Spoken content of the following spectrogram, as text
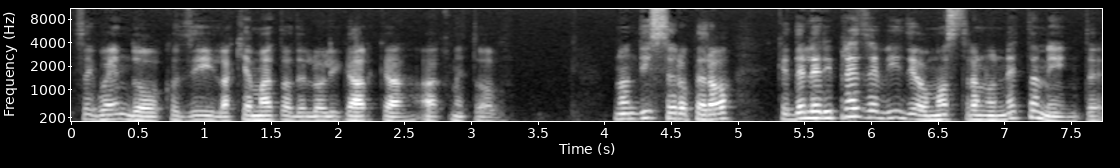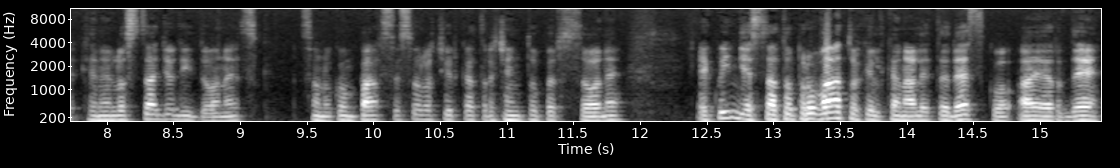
seguendo così la chiamata dell'oligarca Akhmetov. Non dissero però che delle riprese video mostrano nettamente che nello stadio di Donetsk sono comparse solo circa 300 persone e quindi è stato provato che il canale tedesco ARD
